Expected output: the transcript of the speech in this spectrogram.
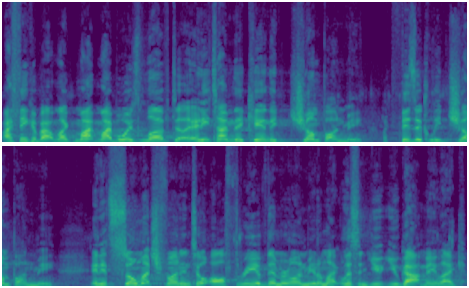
I think about like my, my boys love to, anytime they can, they jump on me, like physically jump on me. And it's so much fun until all three of them are on me. And I'm like, listen, you, you got me. Like,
